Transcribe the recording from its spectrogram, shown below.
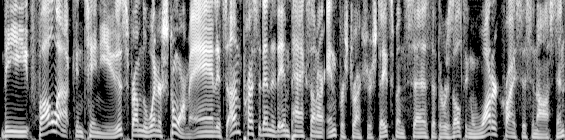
The fallout continues from the winter storm and its unprecedented impacts on our infrastructure. Statesman says that the resulting water crisis in Austin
